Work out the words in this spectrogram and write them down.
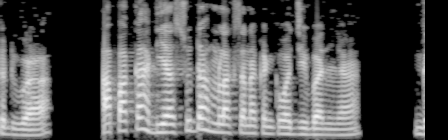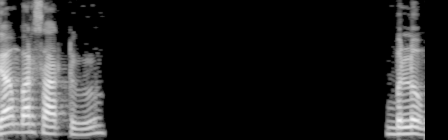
kedua, apakah dia sudah melaksanakan kewajibannya? Gambar 1, belum.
